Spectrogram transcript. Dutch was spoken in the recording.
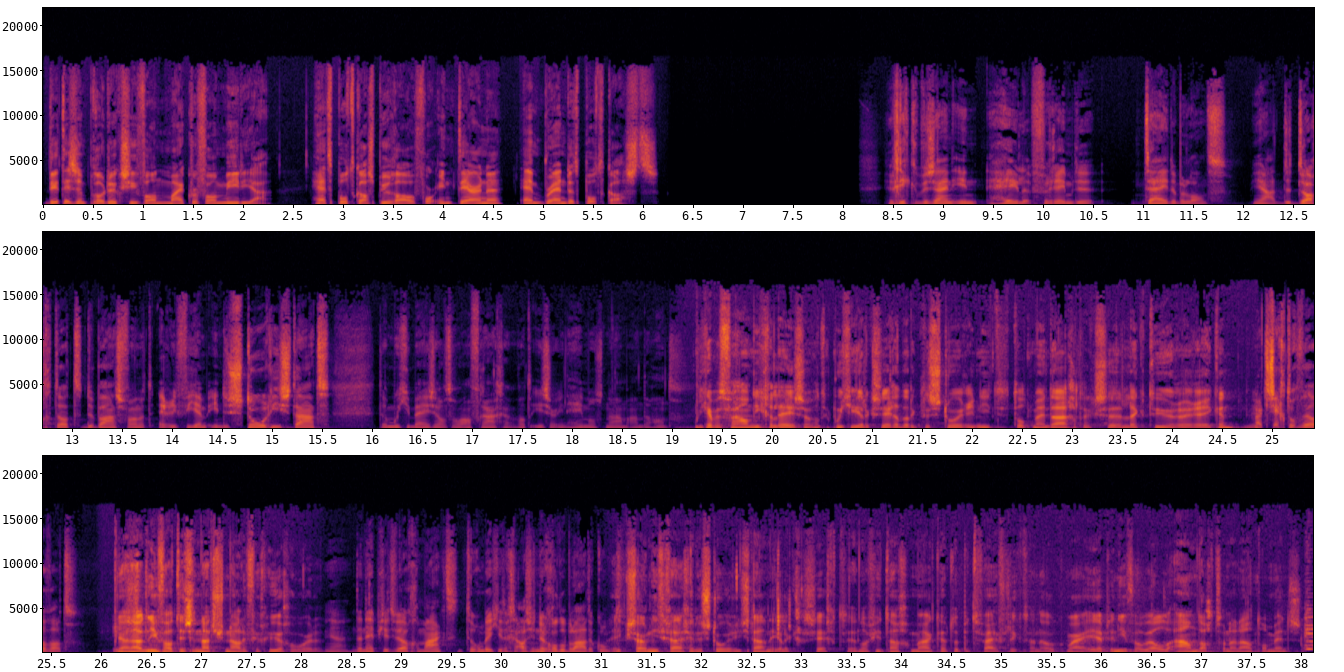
Dit is een productie van Microphone Media, het podcastbureau voor interne en branded podcasts. Rick, we zijn in hele vreemde tijden beland. Ja, de dag dat de baas van het RIVM in de story staat, dan moet je bij jezelf wel afvragen, wat is er in hemelsnaam aan de hand? Ik heb het verhaal niet gelezen, want ik moet je eerlijk zeggen dat ik de story niet tot mijn dagelijkse lectuur reken. Maar het zegt toch wel wat? Ja, nou, in ieder geval, het is een nationale figuur geworden. Ja, dan heb je het wel gemaakt. Toch een beetje de, als je in de roddelbladen komt. Ik zou niet graag in de story staan, eerlijk gezegd. En of je het dan gemaakt hebt, dat betwijfel ik dan ook. Maar je hebt in ieder geval wel de aandacht van een aantal mensen.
